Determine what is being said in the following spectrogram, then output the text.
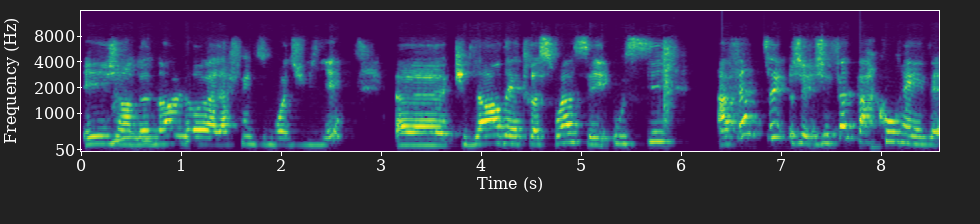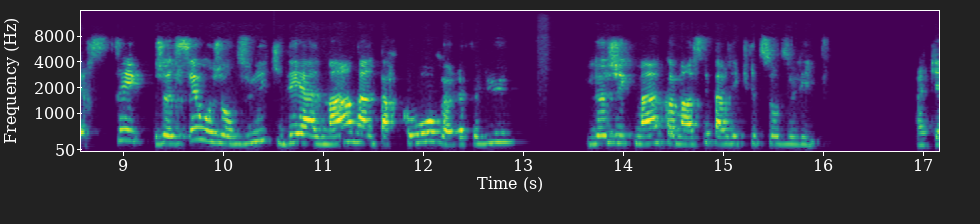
et j'en mmh. donne un là, à la fin du mois de juillet. Euh, puis l'art d'être soi, c'est aussi en fait, j'ai fait le parcours inverse. je sais aujourd'hui qu'idéalement, dans le parcours, il aurait fallu logiquement commencer par l'écriture du livre. OK?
